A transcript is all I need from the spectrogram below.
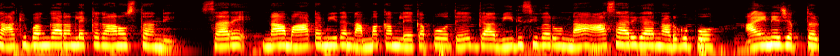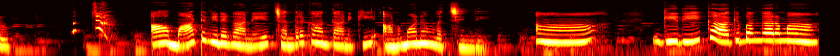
కాకి బంగారం లెక్క కానొస్తాంది. సరే నా మాట మీద నమ్మకం లేకపోతే గా వీధి శివరున్న ఆసారి గారిని అడుగుపో ఆయనే చెప్తాడు. ఆ మాట వినగానే చంద్రకాంతానికి అనుమానం వచ్చింది. ఆ గిది కాకి బంగారమా?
